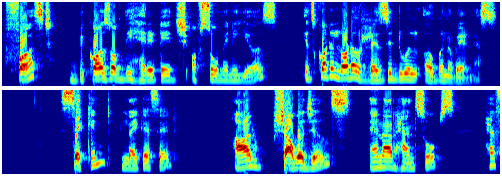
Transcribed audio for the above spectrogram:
First, because of the heritage of so many years, it's got a lot of residual urban awareness. Second, like I said, our shower gels and our hand soaps have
